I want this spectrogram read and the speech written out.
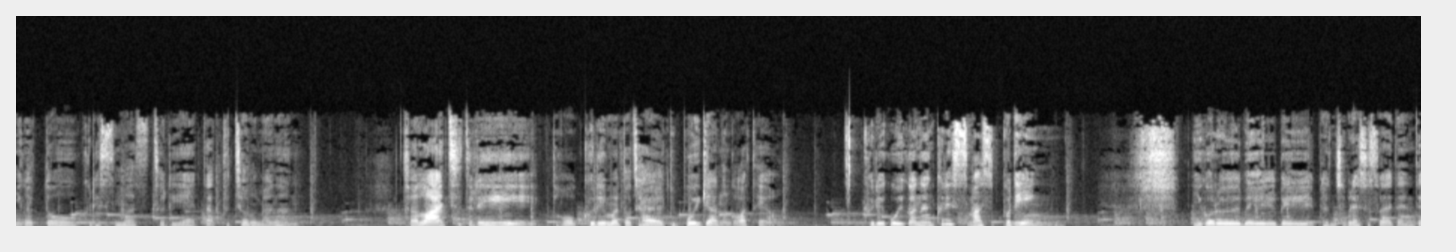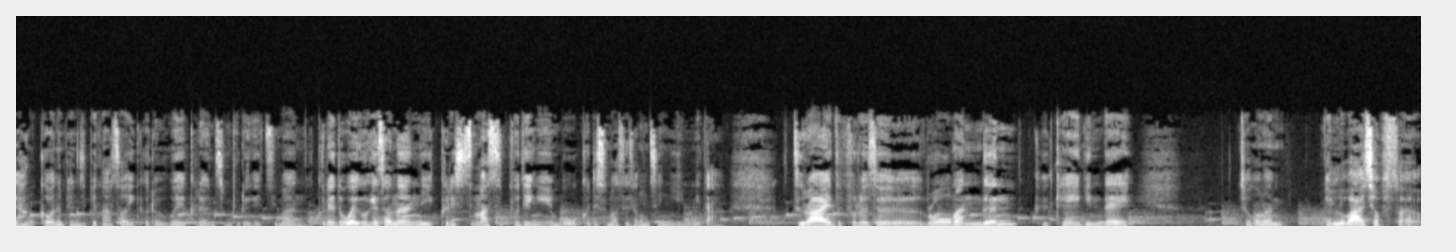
이것도 크리스마스 트리에 딱 붙여놓으면은 저 light들이 더 그림을 더 잘 돋보이게 하는 것 같아요. 그리고 이거는 크리스마스 푸딩. 이거를 매일매일 편집을 했었어야 되는데 한꺼번에 편집이 나서 이거를 왜 그렸는지 모르겠지만 그래도 외국에서는 이 크리스마스 푸딩이 뭐 크리스마스의 상징입니다. dried fruit로 만든 그 케이크인데 저거는 별로 맛이 없어요.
